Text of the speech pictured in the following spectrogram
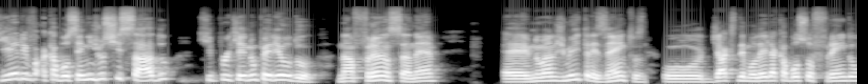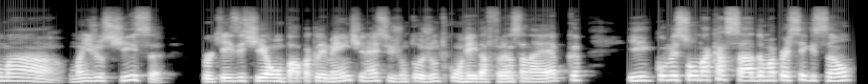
que ele acabou sendo injustiçado, que porque no período na França, né, é, no ano de 1300, o Jacques de Molay acabou sofrendo uma, uma injustiça, porque existia um Papa Clemente, né, se juntou junto com o rei da França na época, e começou uma caçada, uma perseguição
